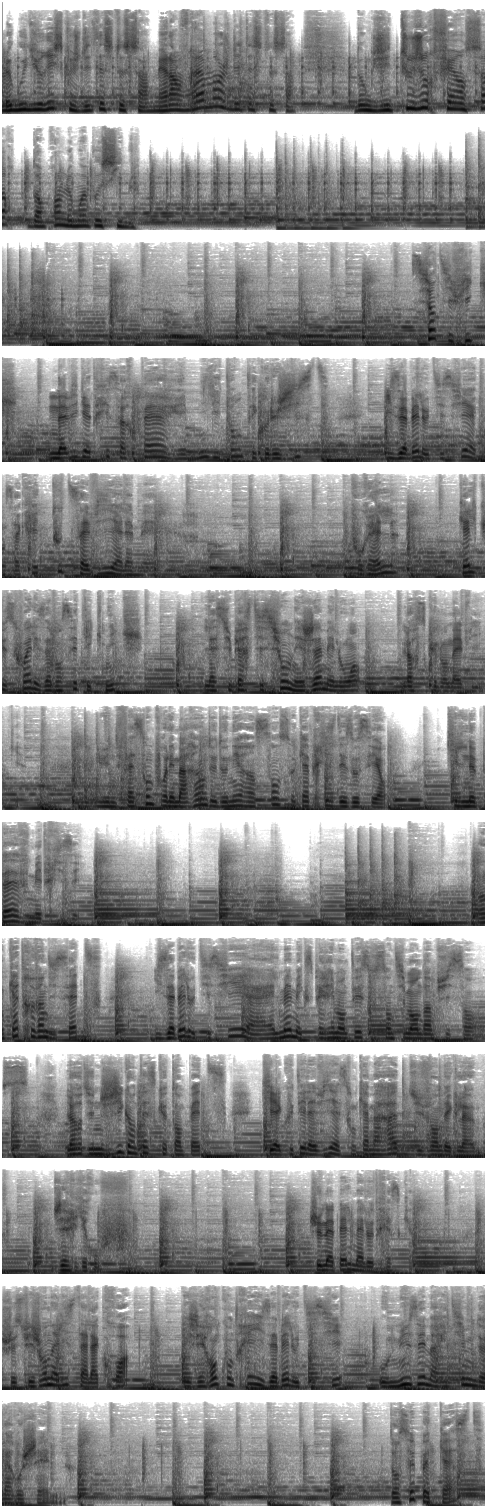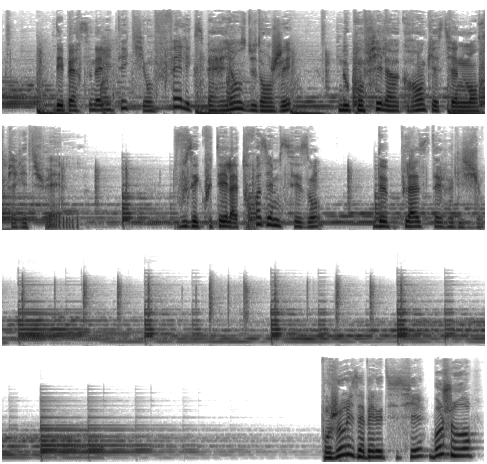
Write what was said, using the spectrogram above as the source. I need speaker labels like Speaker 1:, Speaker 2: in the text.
Speaker 1: Le goût du risque, je déteste ça. Mais alors vraiment, je déteste ça. Donc j'ai toujours fait en sorte d'en prendre le moins possible.
Speaker 2: Scientifique, navigatrice hors pair et militante écologiste, Isabelle Autissier a consacré toute sa vie à la mer. Pour elle, quelles que soient les avancées techniques, la superstition n'est jamais loin lorsque l'on navigue. Une façon pour les marins de donner un sens aux caprices des océans, qu'ils ne peuvent maîtriser. En 97, Isabelle Autissier a elle-même expérimenté ce sentiment d'impuissance lors d'une gigantesque tempête qui a coûté la vie à son camarade du vent des globes, Jerry Roof. Je m'appelle Malotresca. Je suis journaliste à La Croix et j'ai rencontré Isabelle Autissier au musée maritime de La Rochelle. Dans ce podcast, des personnalités qui ont fait l'expérience du danger nous confient leurs grands questionnements spirituels. Vous écoutez la troisième saison de Place des religions. Bonjour Isabelle Autissier.
Speaker 1: Bonjour.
